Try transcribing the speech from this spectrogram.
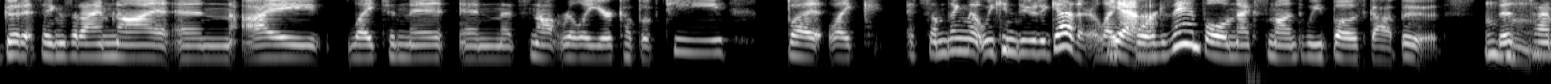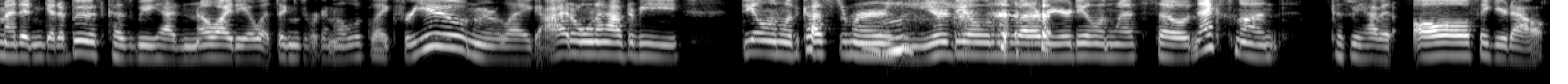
good at things that I'm not. And I like to knit and that's not really your cup of tea, but like, it's something that we can do together. Like, Yeah. for example, next month we both got booths. This Mhm. time I didn't get a booth because we had no idea what things were going to look like for you. And we were like, I don't want to have to be dealing with customers and you're dealing with whatever you're dealing with. So next month, because we have it all figured out,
